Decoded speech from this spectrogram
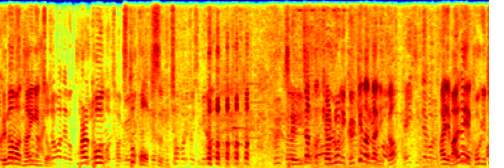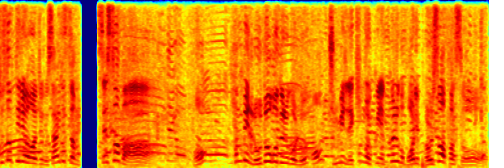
그나마 다행인 점. 팔콘, 스토커 없음. 젠장 또 결론이 그렇게 난다니까? 아니 만약에 거기 투섭들이어가지고 사이드 싸움 셌어봐 어? 현빈 로드오고 들고 로, 어? 준빈 레킹볼 그냥 끌고 머리 벌써 아팠어.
